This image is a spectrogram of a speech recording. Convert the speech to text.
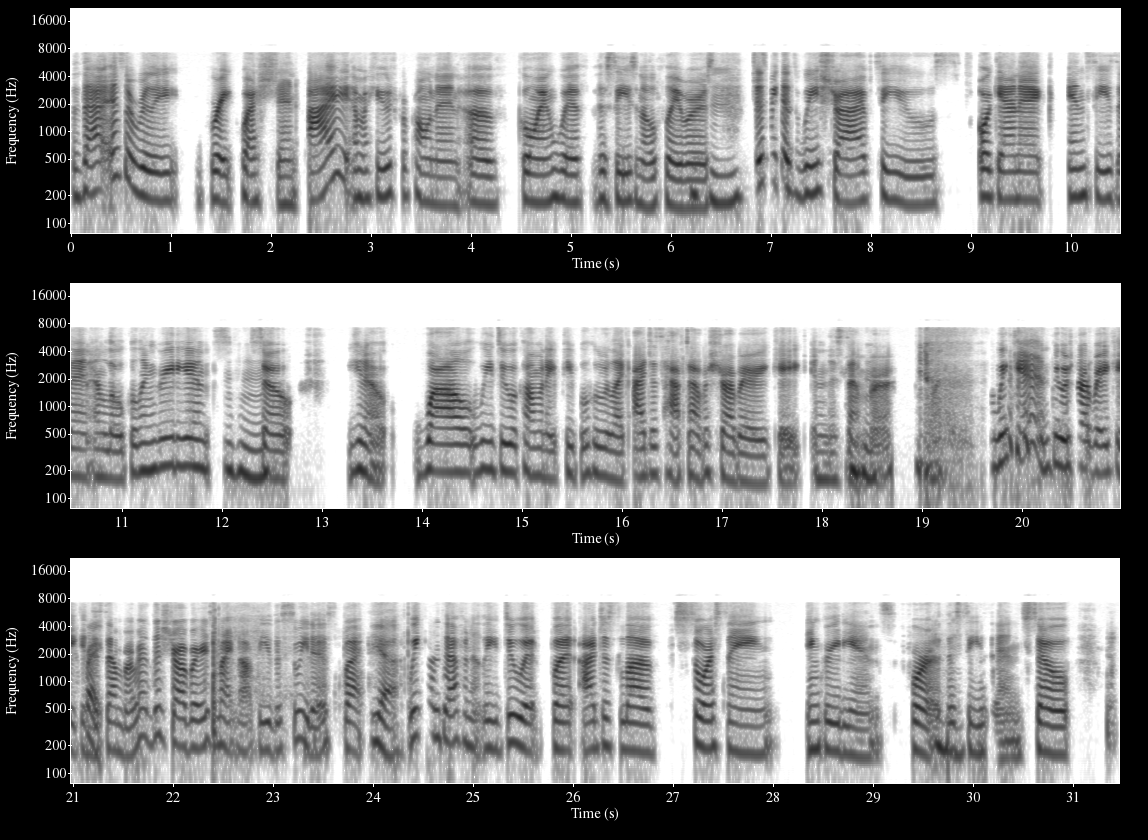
That is a really great question. I am a huge proponent of going with the seasonal flavors mm-hmm. just because we strive to use organic, in season, and local ingredients. Mm-hmm. So, you know, while we do accommodate people who are like, I just have to have a strawberry cake in December. Mm-hmm. we can do a strawberry cake in right. December. The strawberries might not be the sweetest, but yeah, we can definitely do it. But I just love sourcing ingredients for mm-hmm. the season. So,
